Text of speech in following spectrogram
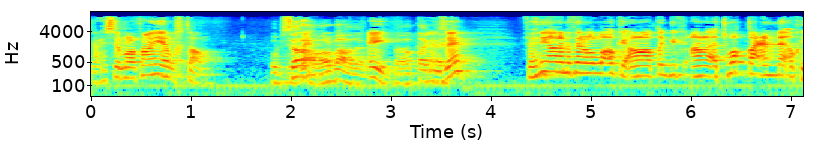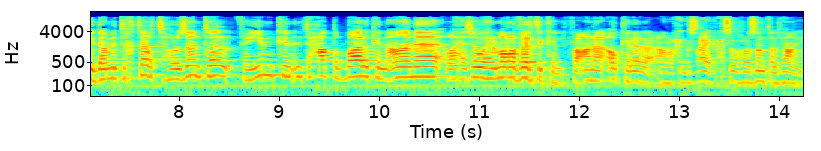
راح يصير مرة ثانية يلا اختاره وبسرعة. ورا بعض. إي. زين؟ فهني أنا مثلا والله okay أنا أطقك أنا أتوقع إنه okay دام أنت اخترت horizontal فيمكن أنت حاط ببالك إن أنا راح أسوي هالمرة vertical فأنا okay لا لا أنا راح أقص عليك راح أسوي horizontal ثاني.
